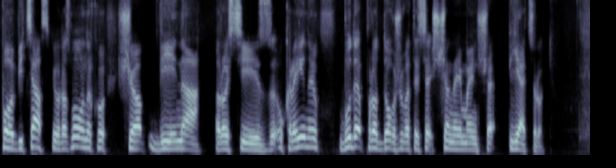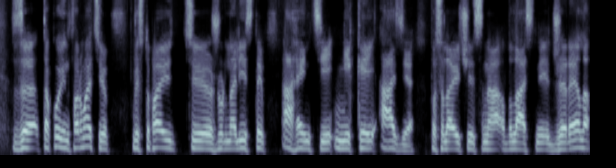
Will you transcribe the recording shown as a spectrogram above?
пообіцяв співрозмовнику, що війна Росії з Україною буде продовжуватися щонайменше 5 років. З такою інформацією виступають е, журналісти агенції Нікей Азія, посилаючись на власні джерела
